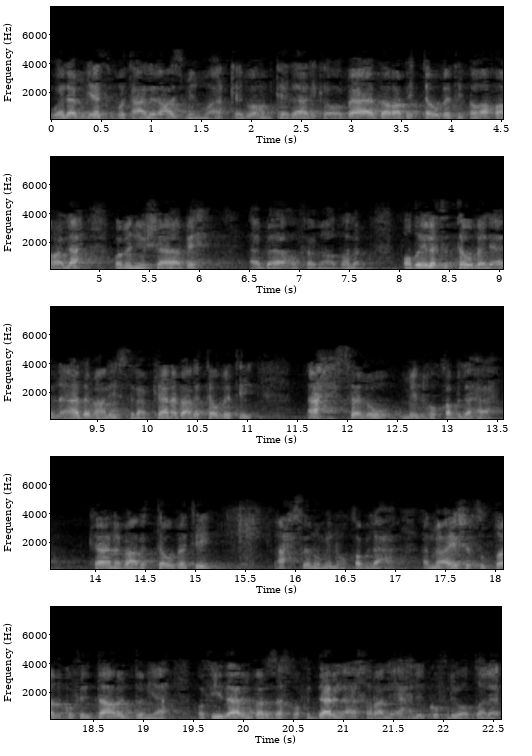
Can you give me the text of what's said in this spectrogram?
ولم يثبت على العزم المؤكد وهم كذلك وبادر بالتوبة فغفر له ومن يشابه أباه فما ظلم. فضيلة التوبة لأن آدم عليه السلام كان بعد التوبة أحسن منه قبلها. كان بعد التوبة أحسن منه قبلها. المعيشة الضنك في الدار الدنيا وفي دار البرزخ وفي الدار الآخرة لأهل الكفر والضلال.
